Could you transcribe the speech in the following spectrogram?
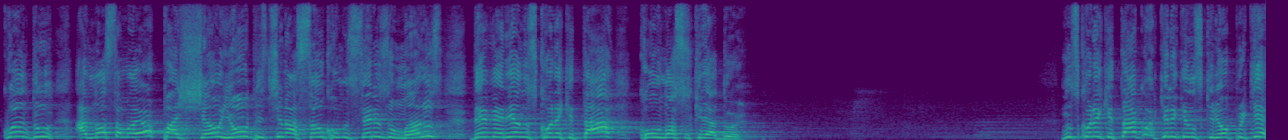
Quando a nossa maior paixão e obstinação como seres humanos deveria nos conectar com o nosso Criador. Nos conectar com aquele que nos criou, porque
